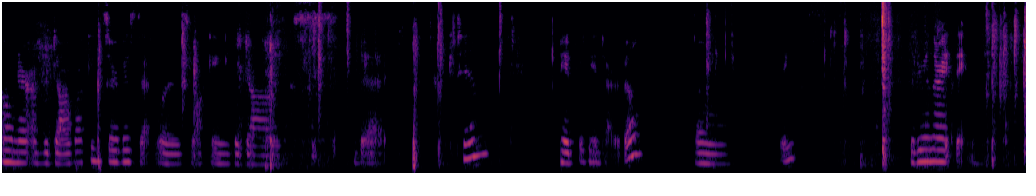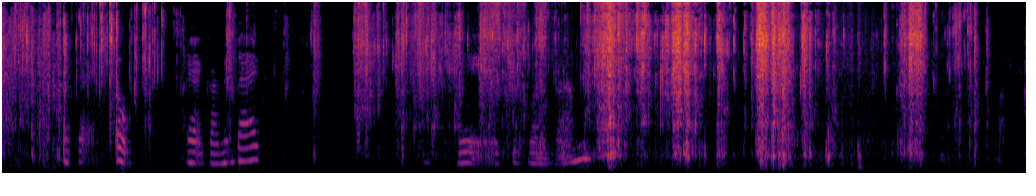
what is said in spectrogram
owner of the dog walking service that was walking the dogs that attacked him paid for the entire bill. So, thanks. We're doing the right thing. Okay. Oh, I got garment bags. Okay, this is one of them. Plastic.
